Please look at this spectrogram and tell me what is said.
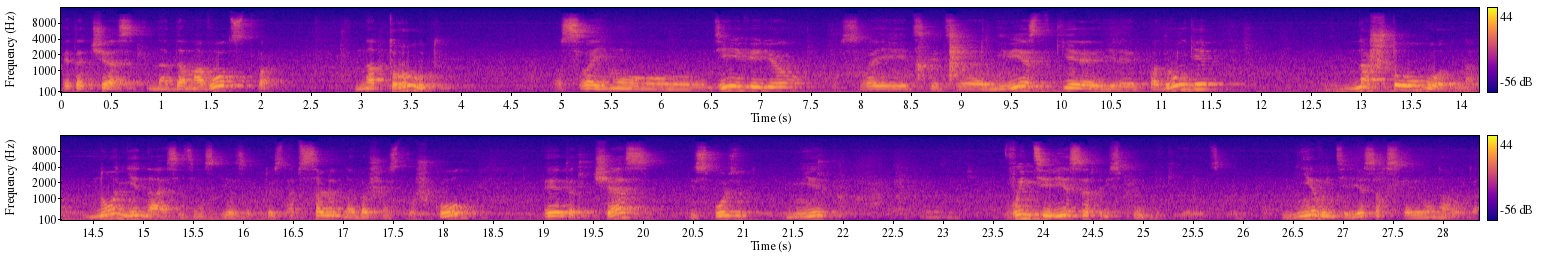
этот час на домоводство, на труд своему деверю, своей так сказать, невестке или подруге, на что угодно, но не на осетинский язык. То есть абсолютное большинство школ этот час используют не в интересах республики, не в интересах своего народа,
